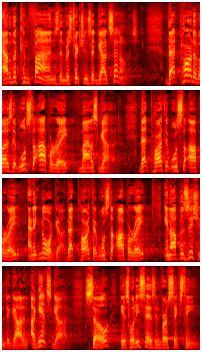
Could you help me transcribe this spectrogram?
out of the confines and restrictions that God set on us. That part of us that wants to operate minus God. That part that wants to operate and ignore God. That part that wants to operate in opposition to God and against God. So, here's what he says in verse 16.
